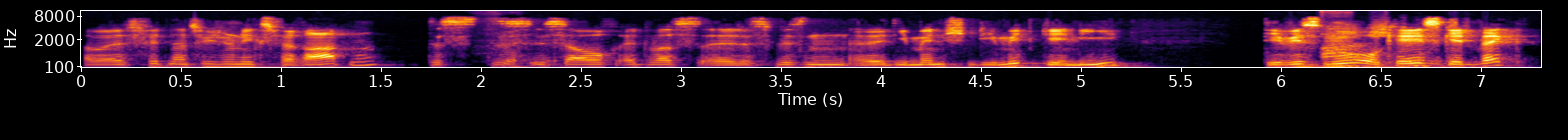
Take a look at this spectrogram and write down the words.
aber es wird natürlich noch nichts verraten. Das, das ist auch etwas, äh, das wissen äh, die Menschen, die mitgehen, nie. Die wissen Ah, nur, okay, es stimmt. geht weg,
